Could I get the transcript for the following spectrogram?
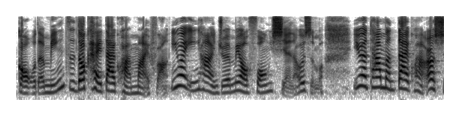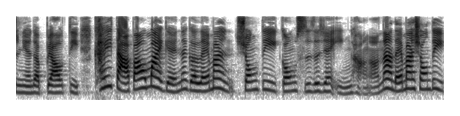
狗的名字都可以贷款买房，因为银行你觉得没有风险啊。为什么？因为他们贷款二十年的标的可以打包卖给那个雷曼兄弟公司这间银行啊。那雷曼兄弟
